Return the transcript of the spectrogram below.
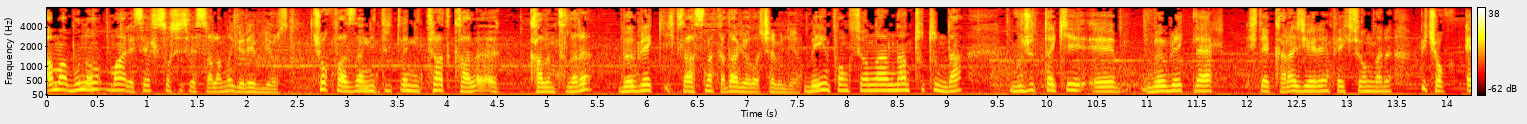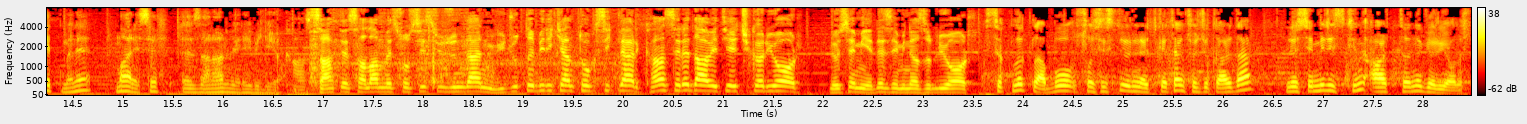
Ama bunu maalesef sosis ve salamda görebiliyoruz. Çok fazla nitrit ve nitrat kal- e, kalıntıları böbrek iflasına kadar yol açabiliyor. Beyin fonksiyonlarından tutun da vücuttaki e, böbrekler, işte karaciğer enfeksiyonları birçok etmene maalesef e, zarar verebiliyor. Sahte salam ve sosis yüzünden vücutta biriken toksikler kansere davetiye çıkarıyor. Lösemiye de zemin hazırlıyor. sıklıkla bu sosisli ürünleri tüketen çocuklarda lösemi riskinin arttığını görüyoruz.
